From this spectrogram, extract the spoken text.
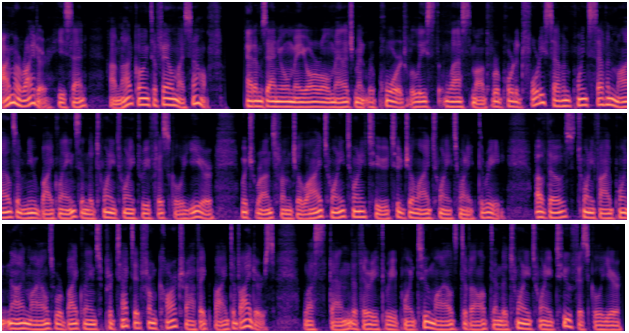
I'm a rider, he said. I'm not going to fail myself. Adams' annual mayoral management report, released last month, reported 47.7 miles of new bike lanes in the 2023 fiscal year, which runs from July 2022 to July 2023. Of those, 25.9 miles were bike lanes protected from car traffic by dividers, less than the 33.2 miles developed in the 2022 fiscal year,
